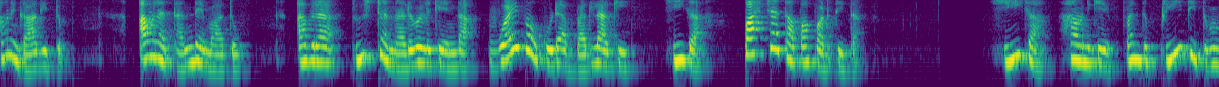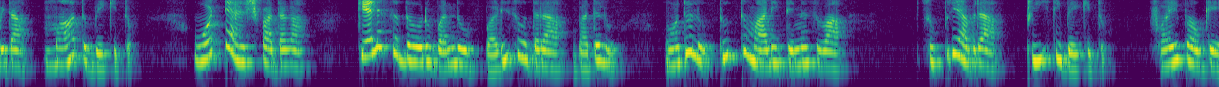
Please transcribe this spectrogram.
ಅವನಿಗಾಗಿತ್ತು. ಅವನ ತಂದೆ ಮಾತು, ಅವರ ದುಷ್ಟ ನಡವಳಿಕೆಯಿಂದ ವೈಭವ್ ಕೂಡ ಬದಲಾಗಿ ಈಗ ಪಶ್ಚಾತ್ತಾಪ ಪಡ್ತಿದ್ದ. ಈಗ ಅವನಿಗೆ ಒಂದು ಪ್ರೀತಿ ತುಂಬಿದ ಮಾತು ಬೇಕಿತ್ತು. ಒಟ್ಟೆ ಹಶ್ವಾದಾಗ ಕೆಲಸದವರು ಬಂದು ಬಡಿಸೋದರ ಬದಲು ಮೊದಲು ತುತ್ತು ಮಾಡಿ ತಿನ್ನಿಸುವ ಸುಪ್ರಿಯ ಅವರ ಪ್ರೀತಿ ಬೇಕಿತ್ತು. ವೈಭವ್ಗೆ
